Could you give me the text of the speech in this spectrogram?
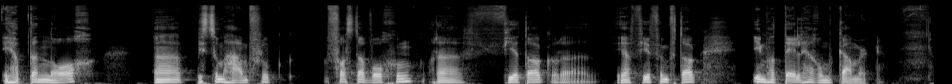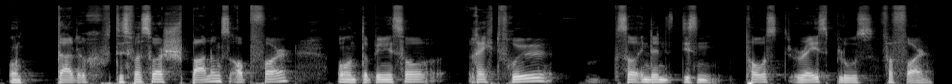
ich habe danach äh, bis zum Heimflug fast eine Woche oder vier Tage oder ja, vier, fünf Tage im Hotel herumgammelt. Und dadurch, das war so ein Spannungsabfall und da bin ich so recht früh so in den, diesen Post-Race-Blues verfallen.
